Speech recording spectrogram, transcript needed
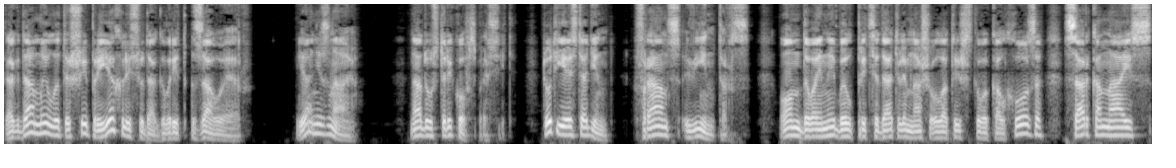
Когда мы, латыши, приехали сюда, говорит Зауэр, я не знаю. Надо у стариков спросить. Тут есть один, Франц Винтерс. Он до войны был председателем нашего латышского колхоза Сарканайс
